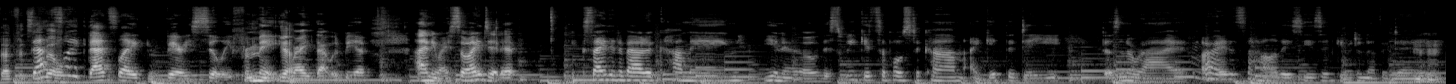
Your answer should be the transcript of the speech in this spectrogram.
that fits the That's like that's like very silly for me, Yeah. right? That would be a. Anyway, so I did it. Excited about it coming. You know, this week it's supposed to come. I get the date. Doesn't arrive. All right, it's the holiday season. Give it another day. Mhm.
